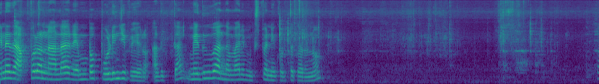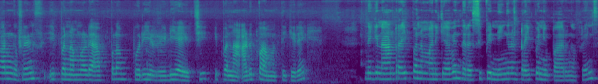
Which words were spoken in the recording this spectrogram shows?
ஏன்னா இது அப்பளம்னால ரொம்ப பொடிஞ்சு போயிடும் அதுக்கு தான் மெதுவாக அந்த மாதிரி மிக்ஸ் பண்ணி கொடுத்துக்கிறணும். பாருங்கள் ஃப்ரெண்ட்ஸ் இப்போ நம்மளோட அப்பளம் பொரியல் ரெடி ஆயிடுச்சு. இப்போ நான் அடுப்பை அமர்த்திக்கிறேன் இன்றைக்கி நான் ட்ரை பண்ண மணிக்காகவே இந்த ரெசிபி நீங்களும் ட்ரை பண்ணி பாருங்கள் ஃப்ரெண்ட்ஸ்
